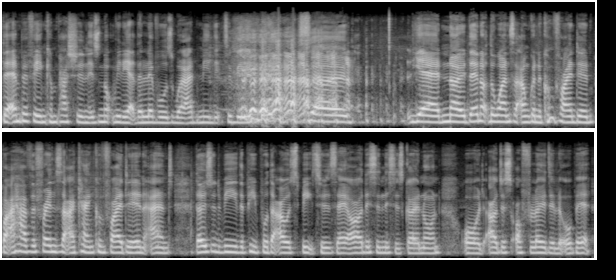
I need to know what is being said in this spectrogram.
The empathy and compassion is not really at the levels where I'd need it to be. so yeah, no, they're not the ones that I'm going to confide in, but I have the friends that I can confide in, and those would be the people that I would speak to and say, oh, this and this is going on, or I'll just offload a little bit.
